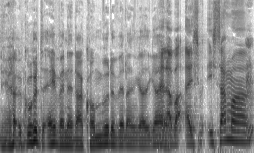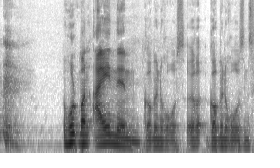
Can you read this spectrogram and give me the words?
Ja, gut, ey, wenn er da kommen würde, wäre dann geil. Nein, aber ich, ich sag mal, holt man einen Robin, Ros, äh, Robin Rosens.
